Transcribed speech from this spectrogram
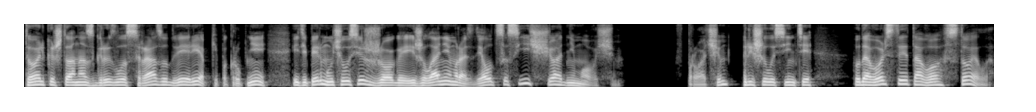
Только что она сгрызла сразу две репки покрупней и теперь мучилась изжогой и желанием разделаться с еще одним овощем. Впрочем, решила Синти, удовольствие того стоило.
